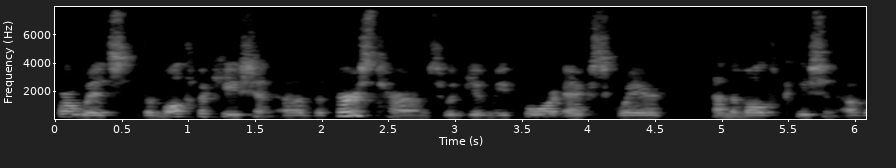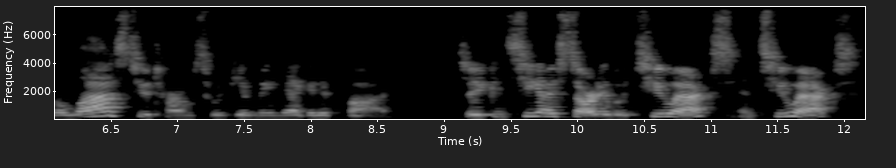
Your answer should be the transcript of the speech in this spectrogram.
for which the multiplication of the first terms would give me 4x squared and the multiplication of the last two terms would give me negative 5. So you can see I started with 2x and 2x.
